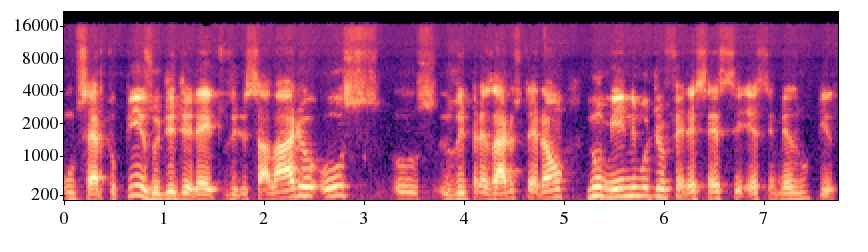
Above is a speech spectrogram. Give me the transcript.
um certo piso de direitos e de salário, os os, os empresários terão, no mínimo, de oferecer esse, esse mesmo piso.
